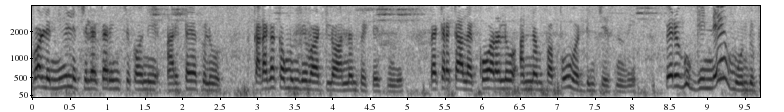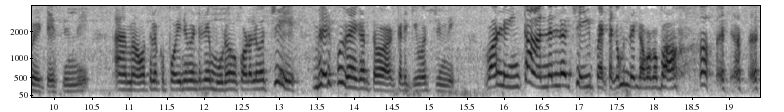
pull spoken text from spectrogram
వాళ్ళు నీళ్ళు చిలకరించుకొని అరటాకులు కడగక ముందే వాటిలో అన్నం పెట్టేసింది. రకరకాల కూరలు అన్నం పప్పు వడ్డించేసింది. పెరుగు గిన్నె ముందు పెట్టేసింది. ఆమె అవతలకు పోయిన వెంటనే మూడవ కొడలు వచ్చి మెరుపు వేగంతో అక్కడికి వచ్చింది. వాళ్ళు ఇంకా అన్నంలో చేయి పెట్టకముందే గబగబా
